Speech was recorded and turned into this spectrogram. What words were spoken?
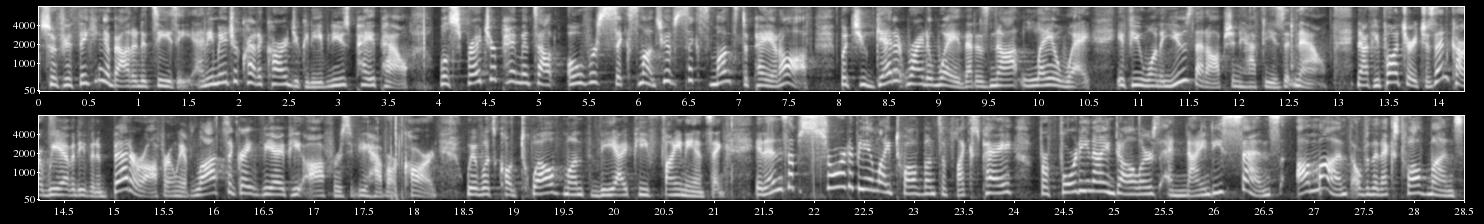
So if you're thinking about it, it's easy. Any major credit card, you can even use PayPal. We'll spread your payments out over six months. You have six months to pay it off, but you get it right away. That is not layaway. If you want to use that option, you have to use it now. Now, if you pull out your HSN card, we have an even a better offer, and we have lots of great VIP offers if you have our card. We have what's called 12-month VIP financing. It ends up sort of being like 12 months of flex pay for $49.90 a month over the next 12 months.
